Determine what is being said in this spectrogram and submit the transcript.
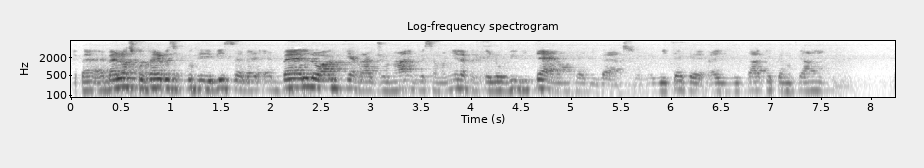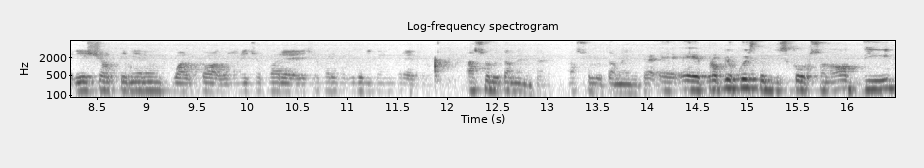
è, be- è bello ascoltare questi punti di vista, è, be- è bello anche ragionare in questa maniera perché lo vivi te, no? che è diverso, lo vivi te che hai risultati piano piano riesci a ottenere un qualcosa, non riesci a fare, riesci a fare qualcosa di concreto. Assolutamente, assolutamente. È, è proprio questo il discorso, no? Di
